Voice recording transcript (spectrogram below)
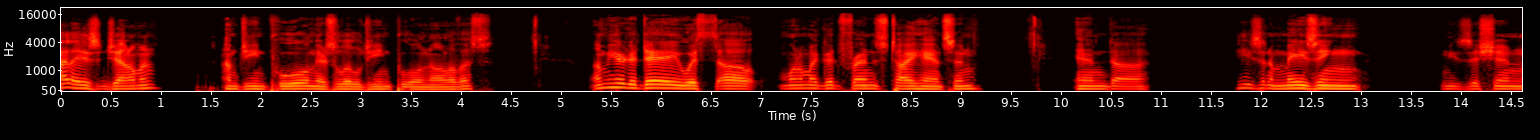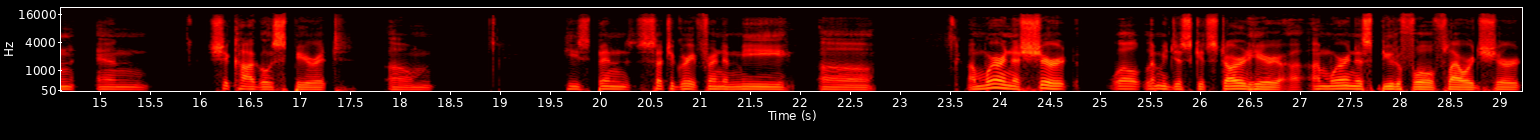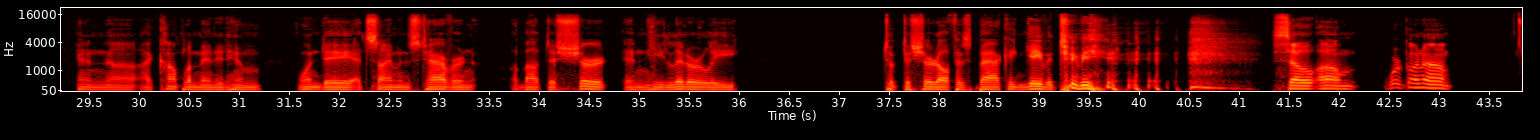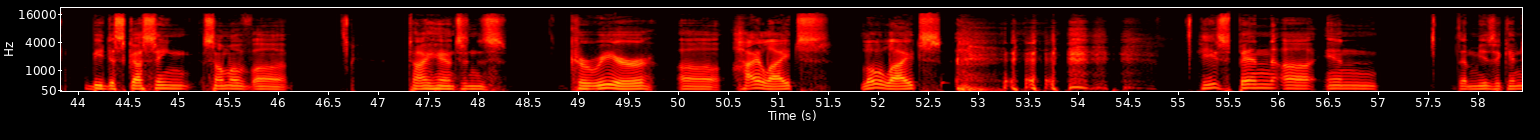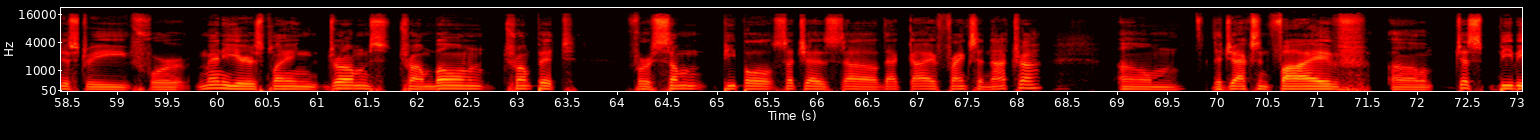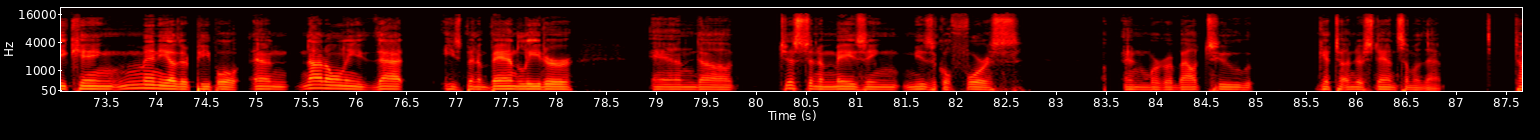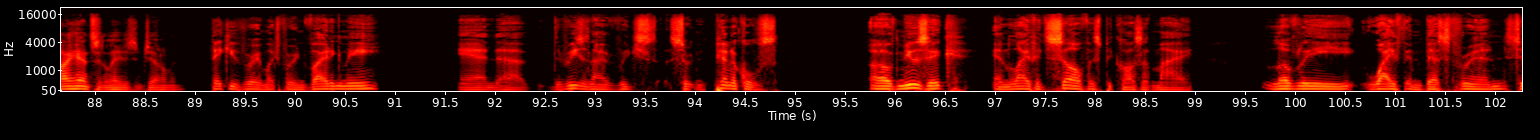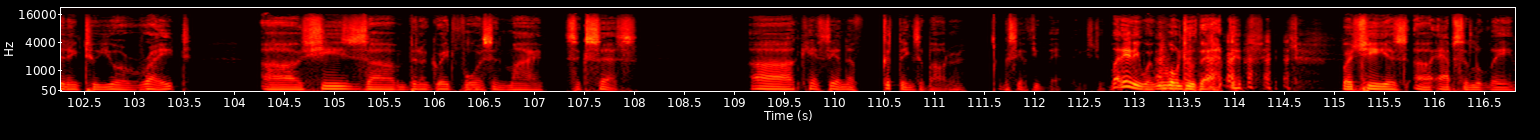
Hi, ladies and gentlemen. I'm Gene Poole, and there's a little Gene Poole in all of us. I'm here today with uh, one of my good friends, Ty Hanson, and uh, he's an amazing musician and Chicago spirit. Um, he's been such a great friend of me. Uh, I'm wearing a shirt. Well, let me just get started here. Uh, I'm wearing this beautiful flowered shirt, and uh, I complimented him one day at Simon's Tavern about this shirt, and he literally took the shirt off his back and gave it to me. so um, we're going to be discussing some of uh, Ty Hanson's career uh, highlights, lowlights. He's been uh, in the music industry for many years, playing drums, trombone, trumpet for some people, such as uh, that guy Frank Sinatra, um, the Jackson Five, um, just BB King, many other people, and not only that, he's been a band leader and uh, just an amazing musical force. And we're about to get to understand some of that. Ty Hanson, ladies and gentlemen. Thank you very much for inviting me. And uh, the reason I've reached certain pinnacles of music and life itself is because of my lovely wife and best friend sitting to your right. Uh, she's um, been a great force in my success. Uh, can't say enough good things about her. I can say a few bad things too. But anyway, we won't do that. but she has uh, absolutely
